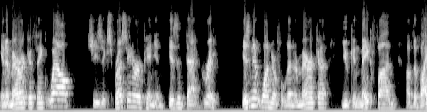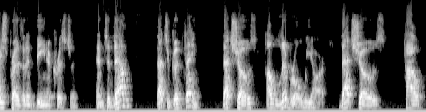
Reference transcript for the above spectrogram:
in America think, well, she's expressing her opinion. Isn't that great? Isn't it wonderful that in America you can make fun of the vice president being a Christian? And to them, that's a good thing. That shows how liberal we are. That shows how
